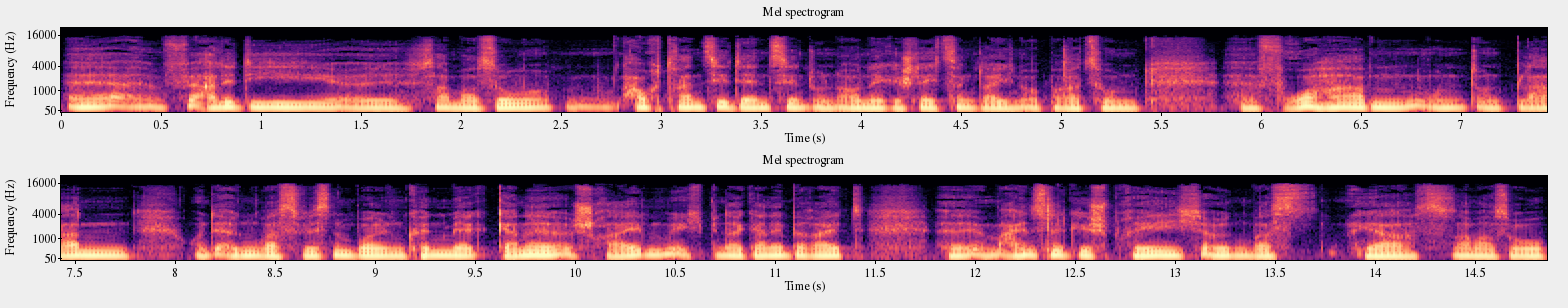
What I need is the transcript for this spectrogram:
äh, für alle, die, äh, sagen wir so, auch transident sind und auch eine geschlechtsangleichen Operation äh, vorhaben und, und planen und irgendwas wissen wollen, können mir gerne schreiben. Ich bin da gerne bereit, im Einzelgespräch irgendwas, ja, sagen wir so,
